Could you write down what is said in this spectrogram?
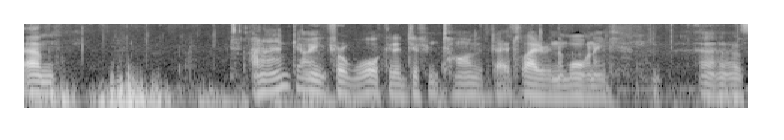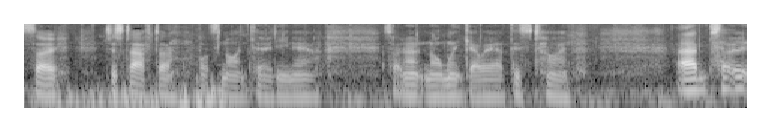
Um, and I am going for a walk at a different time of the day. It's later in the morning. Uh, so just after, well, it's 9.30 now. So I don't normally go out this time. Um, so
